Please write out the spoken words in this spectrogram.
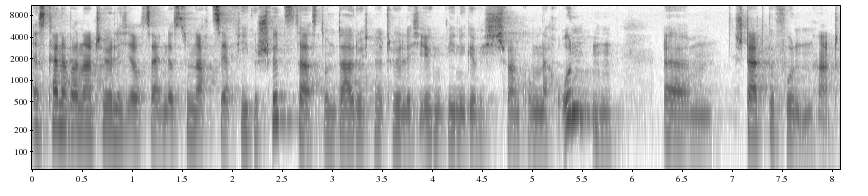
es kann aber natürlich auch sein, dass du nachts sehr viel geschwitzt hast und dadurch natürlich irgendwie eine Gewichtsschwankung nach unten ähm, stattgefunden hat.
